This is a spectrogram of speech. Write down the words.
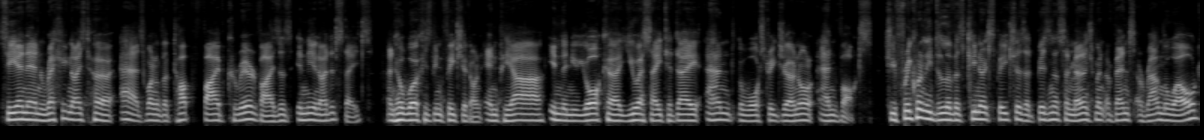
CNN recognized her as one of the top five career advisors in the United States, and her work has been featured on NPR, in The New Yorker, USA Today, and The Wall Street Journal, and Vox. She frequently delivers keynote speeches at business and management events around the world,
